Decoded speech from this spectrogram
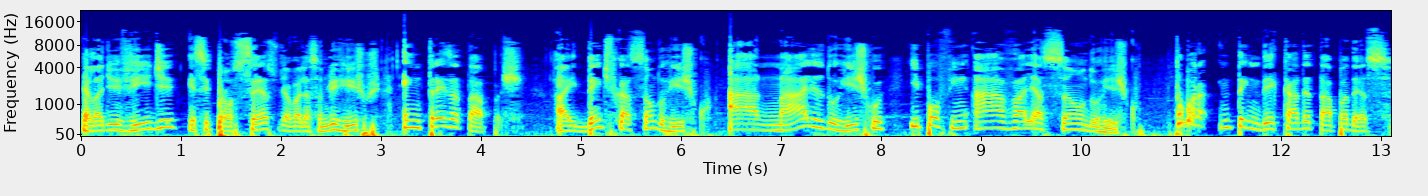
ela divide esse processo de avaliação de riscos em três etapas: a identificação do risco, a análise do risco e, por fim, a avaliação do risco. Então, bora entender cada etapa dessa.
